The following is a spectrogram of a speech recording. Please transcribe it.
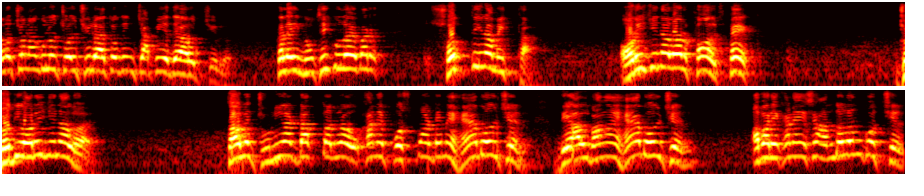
আলোচনাগুলো চলছিল, এতদিন চাপিয়ে দেওয়া হচ্ছিল। তাহলে এই নথিগুলো এবার সত্যি না মিথ্যা? অরিজিনাল আর ফলস ফেক যদি অরিজিনাল হয়, তাহলে জুনিয়র ডাক্তাররা ওখানে পোস্টমর্টেমে হ্যাঁ বলছেন, দেয়াল ভাঙায় হ্যাঁ বলছেন, আবার এখানে এসে আন্দোলন করছেন,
